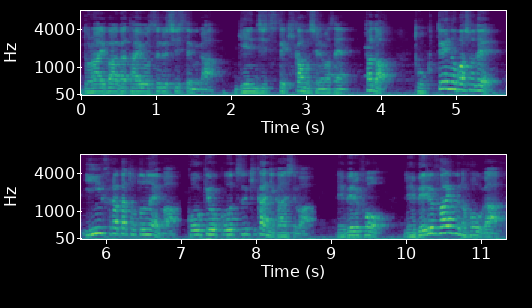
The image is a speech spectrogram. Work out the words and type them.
ドライバーが対応するシステムが現実的かもしれません。ただ特定の場所でインフラが整えば公共交通機関に関してはレベル4レベル5の方が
